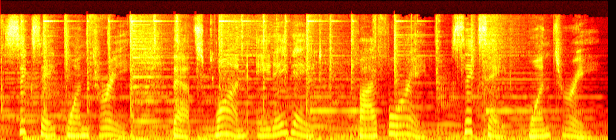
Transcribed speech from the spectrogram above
6813. That's 1 888 548 6813.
